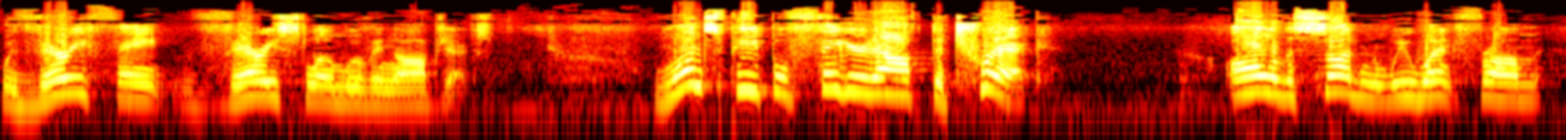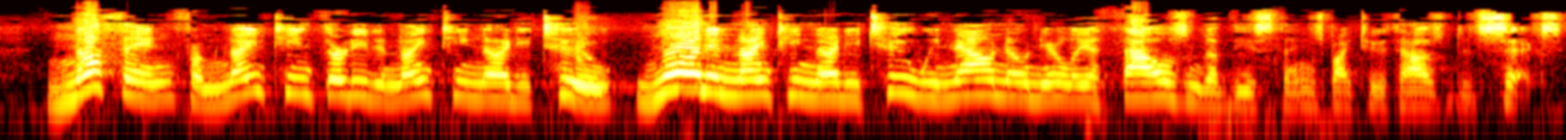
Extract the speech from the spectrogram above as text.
with very faint, very slow moving objects. Once people figured out the trick, all of a sudden we went from nothing from 1930 to 1992, one in 1992, we now know nearly a thousand of these things by 2006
